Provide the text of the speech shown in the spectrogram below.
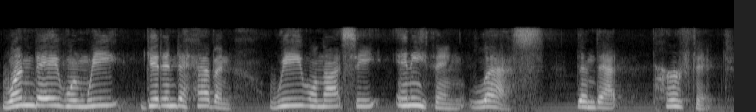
One day when we get into heaven, we will not see anything less than that perfect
